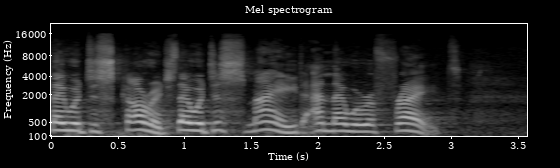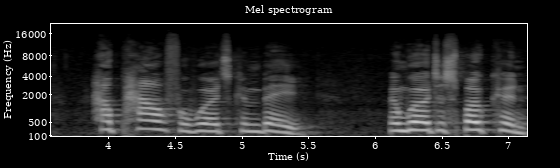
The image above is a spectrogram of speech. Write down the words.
they were discouraged, they were dismayed, and they were afraid. How powerful words can be when words are spoken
